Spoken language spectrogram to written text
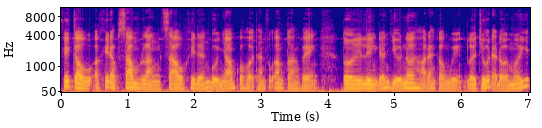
Khi cầu ở khi đọc xong lần sau khi đến buổi nhóm của Hội Thánh Phúc Âm Toàn Vẹn, tôi liền đến giữa nơi họ đang cầu nguyện. Lời Chúa đã đổi mới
